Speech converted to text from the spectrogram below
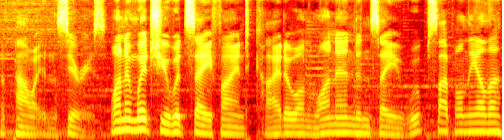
of power in the series, one in which you would say find Kaido on one end and say whoop slap on the other.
